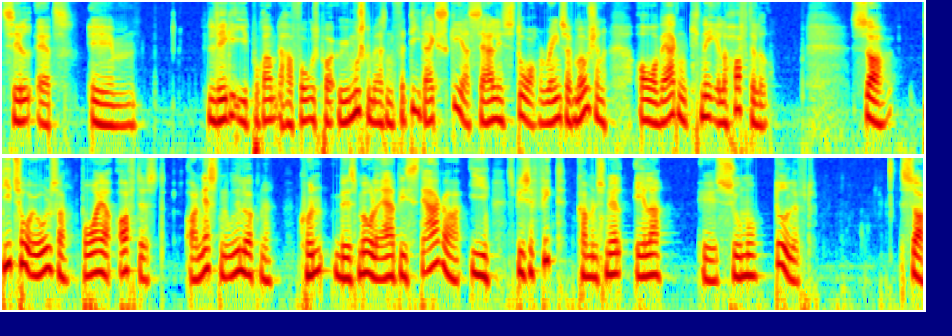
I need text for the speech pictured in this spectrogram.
til at øh, ligge i et program, der har fokus på at øge muskelmassen, fordi der ikke sker særlig stor range of motion over hverken knæ eller hofteled. Så de to øvelser bruger jeg oftest og næsten udelukkende kun hvis målet er at blive stærkere i specifikt konventionel eller øh, sumo dødløft. Så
